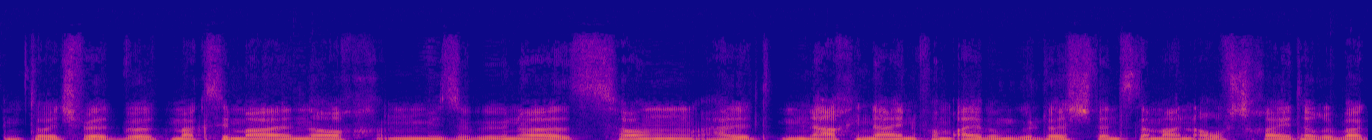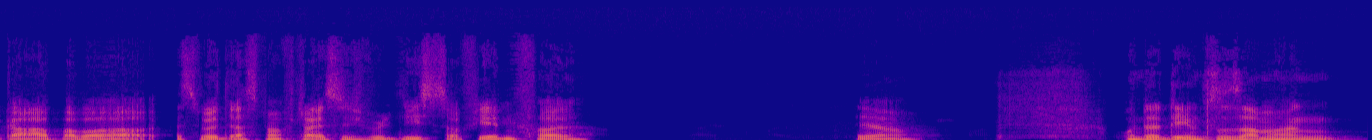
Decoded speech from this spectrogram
im Deutschwelt wird maximal noch ein misogyner Song halt im Nachhinein vom Album gelöscht, wenn es da mal einen Aufschrei darüber gab, aber es wird erstmal fleißig released auf jeden Fall. Ja. Unter dem Zusammenhang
